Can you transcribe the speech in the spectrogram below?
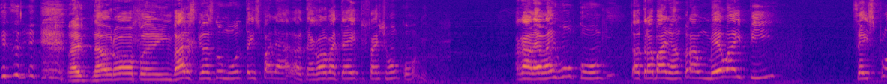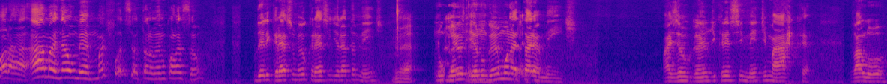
na Europa, em vários cantos do mundo tem espalhado. Até agora vai ter a Ape Fest Hong Kong. A galera lá em Hong Kong tá trabalhando para o meu IP ser explorado. Ah, mas não é o mesmo. Mas foda-se, tá na mesma coleção. O dele cresce, o meu cresce indiretamente. É. Não ganho, eu não ganho monetariamente, mas eu ganho de crescimento de marca, valor.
